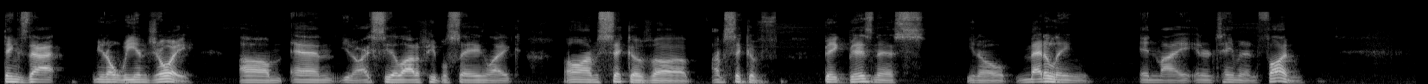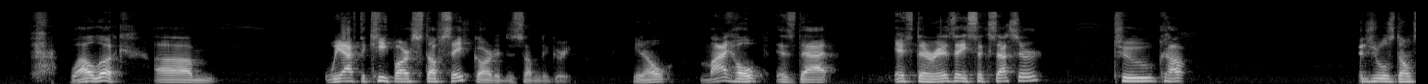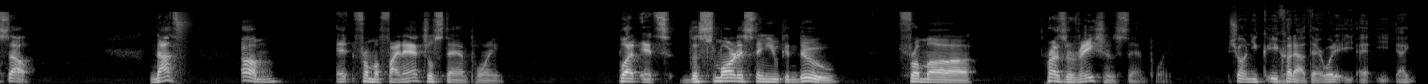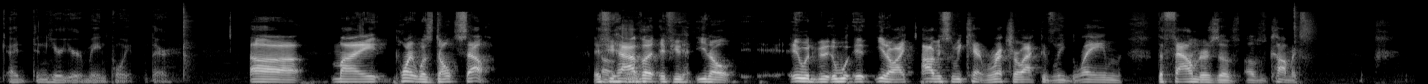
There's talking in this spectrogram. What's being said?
things that you know we enjoy. Um, and you know, I see a lot of people saying like, "Oh, I'm sick of uh, I'm sick of big business, you know, meddling in my entertainment and fun." Well, look, um, we have to keep our stuff safeguarded to some degree. You know, my hope is that if there is a successor to individuals don't sell, not um, it, from a financial standpoint, but it's the smartest thing you can do from a preservation standpoint. Sean, you you cut out there. What I, I I didn't hear your main point there. uh my point was don't sell if you Oh, have yeah. a if you you know it would be it, it, you know i obviously we can't retroactively blame the founders of of comics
